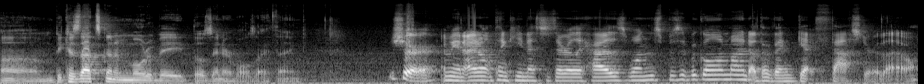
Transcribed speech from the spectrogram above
um, because that's going to motivate those intervals. I think. Sure. I mean, I don't think he necessarily has one specific goal in mind other than get faster, though.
